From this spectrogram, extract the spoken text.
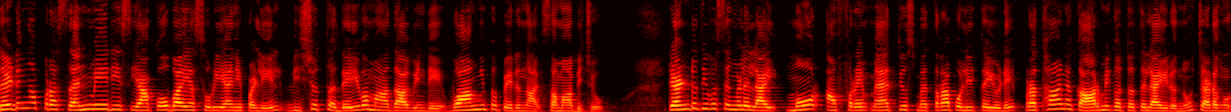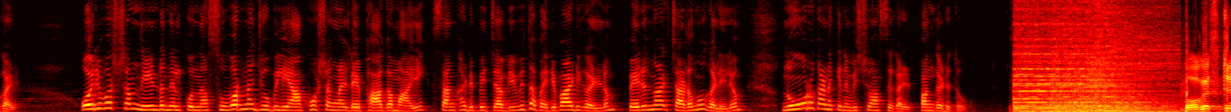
നെടുങ്ങപ്ര സെന്റ് മേരീസ് യാക്കോബായ സുറിയാനി പള്ളിയിൽ വിശുദ്ധ ദൈവമാതാവിന്റെ വാങ്ങിപ്പ് പെരുന്നാൾ സമാപിച്ചു. രണ്ടു ദിവസങ്ങളിലായി മോർ അഫ്രേം മാത്യൂസ് മെത്രാപൊലിത്തയുടെ പ്രധാന കാർമ്മികത്വത്തിലായിരുന്നു ചടങ്ങുകൾ. ഒരു വർഷം നീണ്ടു നിൽക്കുന്ന സുവർണ ജൂബിലി ആഘോഷങ്ങളുടെ ഭാഗമായി സംഘടിപ്പിച്ച വിവിധ പരിപാടികളിലും പെരുന്നാൾ ചടങ്ങുകളിലും നൂറുകണക്കിന് വിശ്വാസികൾ പങ്കെടുത്തു. ഓഗസ്റ്റ്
